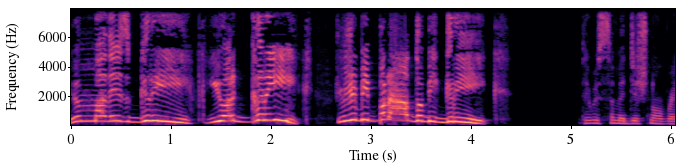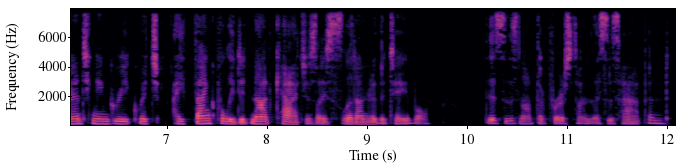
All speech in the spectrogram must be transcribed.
Your mother's Greek! You are Greek! You should be proud to be Greek! There was some additional ranting in Greek, which I thankfully did not catch as I slid under the table. This is not the first time this has happened.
